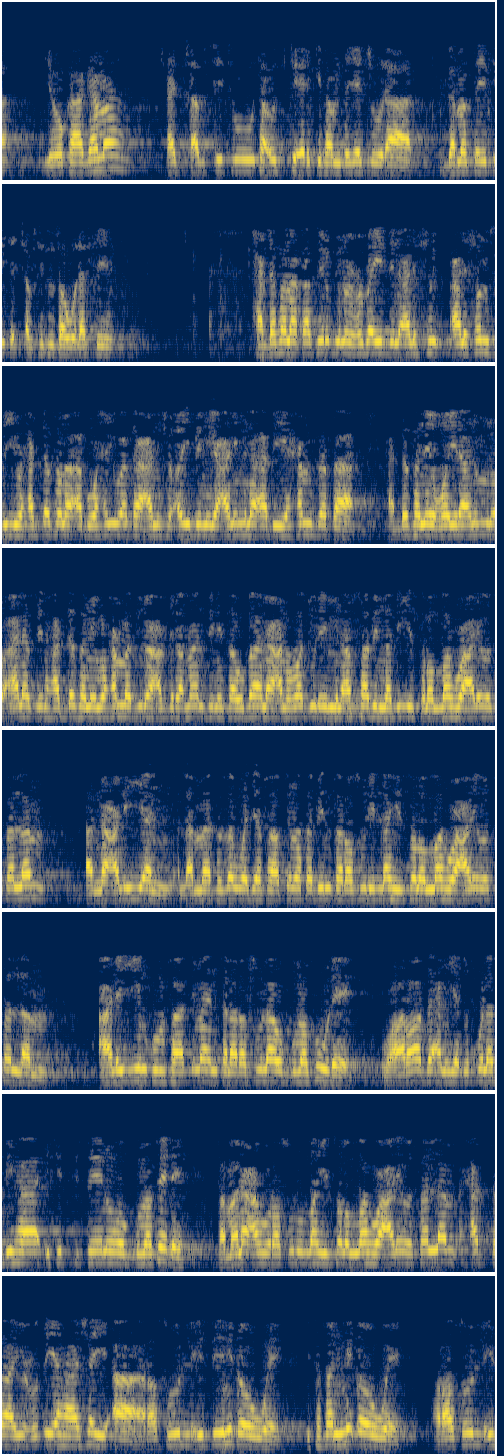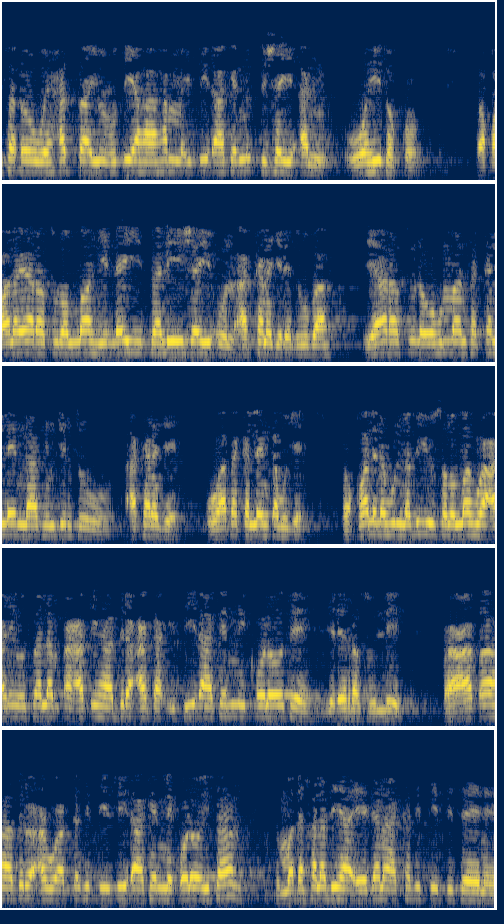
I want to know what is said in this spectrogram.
yookaa gama caccabsituu ta'utti erkifamte jechuudha. Gama sayitii caccabsituu ta'uudhatti حدثنا كثير بن عبيد الحمصي حدثنا أبو حيوة عن شعيب يعني من أبي حمزة. حدثني غيلان بن أنس. حدثني محمد بن عبد الرحمن بن ثوبان عن رجل من أصحاب النبي صلى الله عليه وسلم أن عليا لما تزوج فاطمة بنت رسول الله صلى الله عليه وسلم علي كن فاطمة انت رسوله وقم فوده وأراد أن يدخل بها ست سين وقم فده فمنعه رسول الله صلى الله عليه وسلم حتى يعطيها شيئا. رسول إسين دوه إسفن دوه رسول إسا دوه حتى يعطيها هم إسير أكنت شيئا وهي تقو. فقال يا رسول الله ليس لي شيء أكن دوبة. يا رسول وهم أن تكلم ناتن جرتو أكن وتكلم كبجي فقال له النبي صلى الله عليه وسلم أعطيها درعك إسيرا كني قلوته جري الرسول فأعطاها درعه أكست إسيرا كني قلو ثم دخل بها إيدنا أكست تسين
